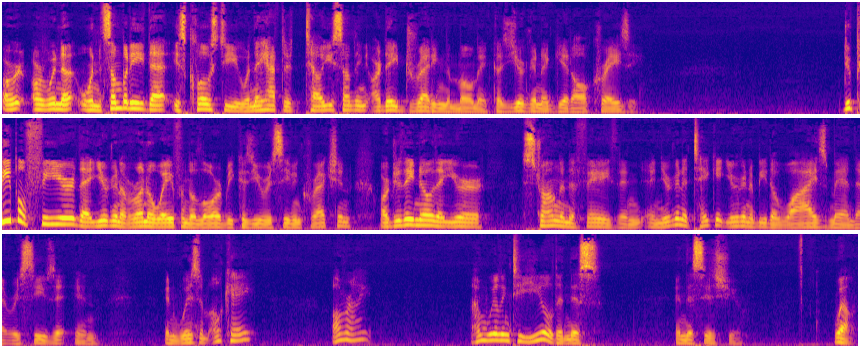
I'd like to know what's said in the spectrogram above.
Or, or when, a, when somebody that is close to you, when they have to tell you something, are they dreading the moment because you're going to get all crazy? Do people fear that you're going to run away from the Lord because you're receiving correction? Or do they know that you're strong in the faith and, and you're going to take it? You're going to be the wise man that receives it in, in wisdom. Okay, all right. I'm willing to yield in this, in this issue. Well,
